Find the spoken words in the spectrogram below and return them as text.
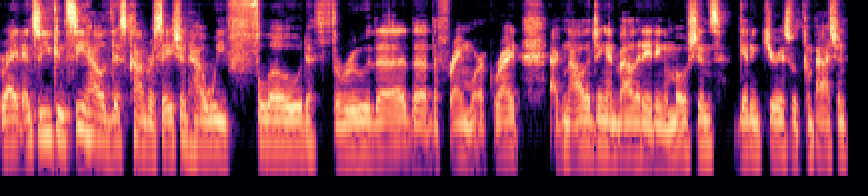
right? And so you can see how this conversation, how we flowed through the, the, the framework, right? Acknowledging and validating emotions, getting curious with compassion,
